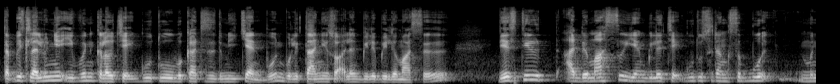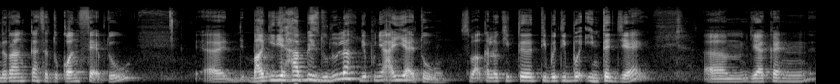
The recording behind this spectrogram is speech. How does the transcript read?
tapi selalunya even kalau cikgu tu berkata sedemikian pun boleh tanya soalan bila-bila masa dia still ada masa yang bila cikgu tu sedang sebut menerangkan satu konsep tu uh, bagi dia habis dululah dia punya ayat tu sebab kalau kita tiba-tiba interject um, dia akan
